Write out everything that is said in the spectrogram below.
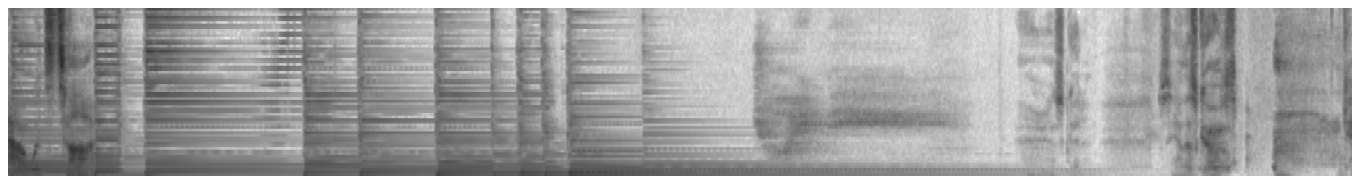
now it's time. That's good. See how this goes. Okay.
